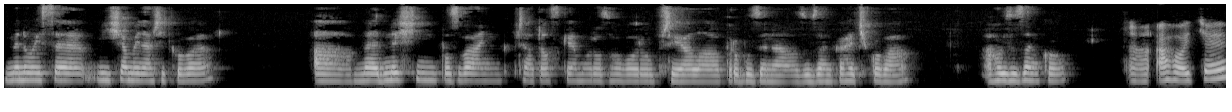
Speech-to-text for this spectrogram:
Jmenuji se Míša Minaříková a mé dnešní pozvání k přátelskému rozhovoru přijala probuzená Zuzanka Hečková. Ahoj Zuzanko. Ahojte,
